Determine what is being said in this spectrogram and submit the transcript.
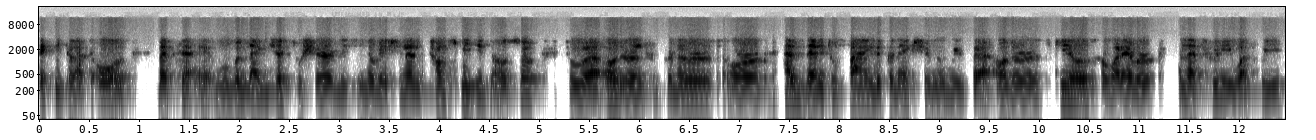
technical at all. But uh, we would like just to share this innovation and transmit it also to uh, other entrepreneurs or help them to find a connection with uh, other skills or whatever. And that's really what we,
